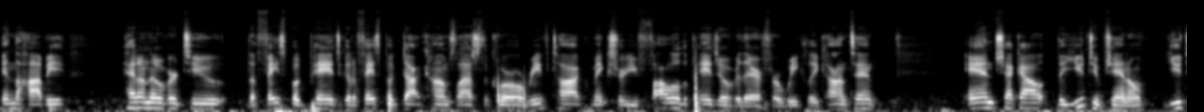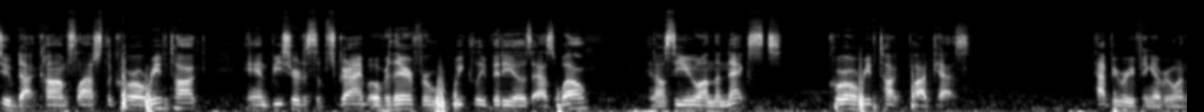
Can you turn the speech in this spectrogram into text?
in the hobby, head on over to the Facebook page. Go to facebook.com slash the coral reef talk. Make sure you follow the page over there for weekly content. And check out the YouTube channel, youtube.com slash the coral reef talk. And be sure to subscribe over there for weekly videos as well. And I'll see you on the next Coral Reef Talk podcast. Happy reefing, everyone.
